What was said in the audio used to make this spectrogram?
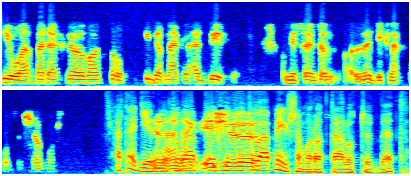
jó emberekről van szó, ide meg lehet bízni, ami szerintem az egyik legfontosabb most. Hát egy évnél tovább, és, egy évnél tovább mégsem maradtál ott többet.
